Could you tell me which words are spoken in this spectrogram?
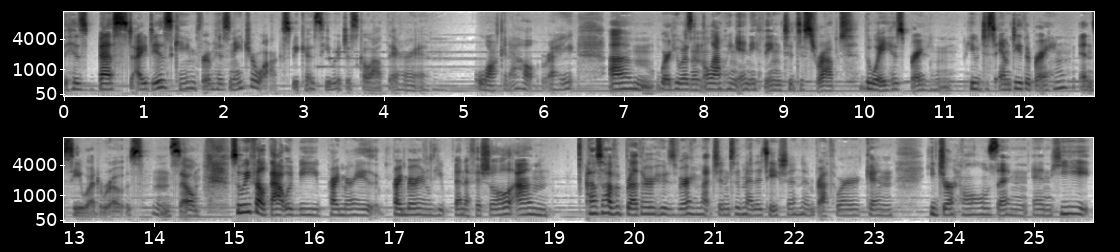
his best ideas came from his nature walks because he would just go out there and walk it out, right? Um, where he wasn't allowing anything to disrupt the way his brain, he would just empty the brain and see what arose. And so, so we felt that would be primarily, primarily beneficial. Um, I also have a brother who's very much into meditation and breath work, and he journals and, and he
